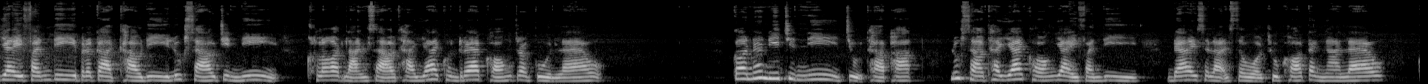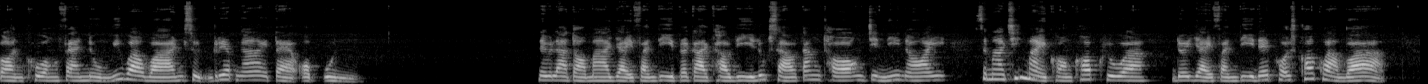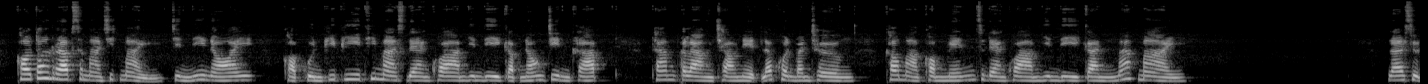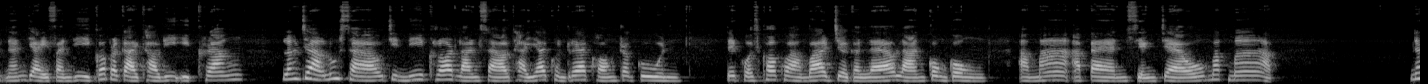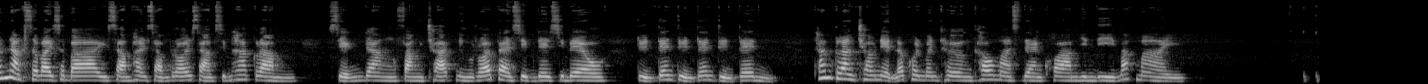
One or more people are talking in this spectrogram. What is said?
ใหญ่ฝันดีประกาศข่าวดีลูกสาวจินนี่ คลอดหลานสาวทายาทคนแรกของตระกูลแล้ว ก่อนหน้านี้จินนี่จุธาพัก ลูกสาวทายาทของใหญ่ฝันดี ได้สละโสดถูกขอแต่งงานแล้ว ก่อนควงแฟนหนุ่มวิวาห์หวานสุดเรียบง่ายแต่อบอุ่น ในเวลาต่อมาใหญ่ฝันดีประกาศข่าวดีลูกสาวตั้งท้องจินนี่น้อย สมาชิกใหม่ของครอบครัว โดยใหญ่ฝันดีได้โพสต์ข้อความว่า ขอต้อนรับสมาชิกใหม่ จินนี่น้อย ขอบคุณพี่ๆที่มาแสดงความยินดีกับน้องจินครับ ท่ามกลางชาวเน็ตและคนบันเทิง เข้ามาคอมเมนต์แสดงความยินดีกันมากมาย ล่าสุดนั้นใหญ่ฝันดีก็ประกาศข่าวดีอีกครั้ง หลังจากลูกสาวจินนี่คลอดหลานสาวทายาทคนแรกของตระกูล ได้โพสต์ข้อความว่าเจอกันแล้วหลานกงกงอาม่าอาแปน เสียงแจ๋วมากๆ น้ำหนักสบายๆ 3,335 กรัม เสียงดังฟังชัด 180 เดซิเบล ตื่นเต้นตื่นเต้นตื่นเต้น ท่ามกลางชาวเน็ตและคนบันเทิงเข้ามาแสดงความยินดีมากมาย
